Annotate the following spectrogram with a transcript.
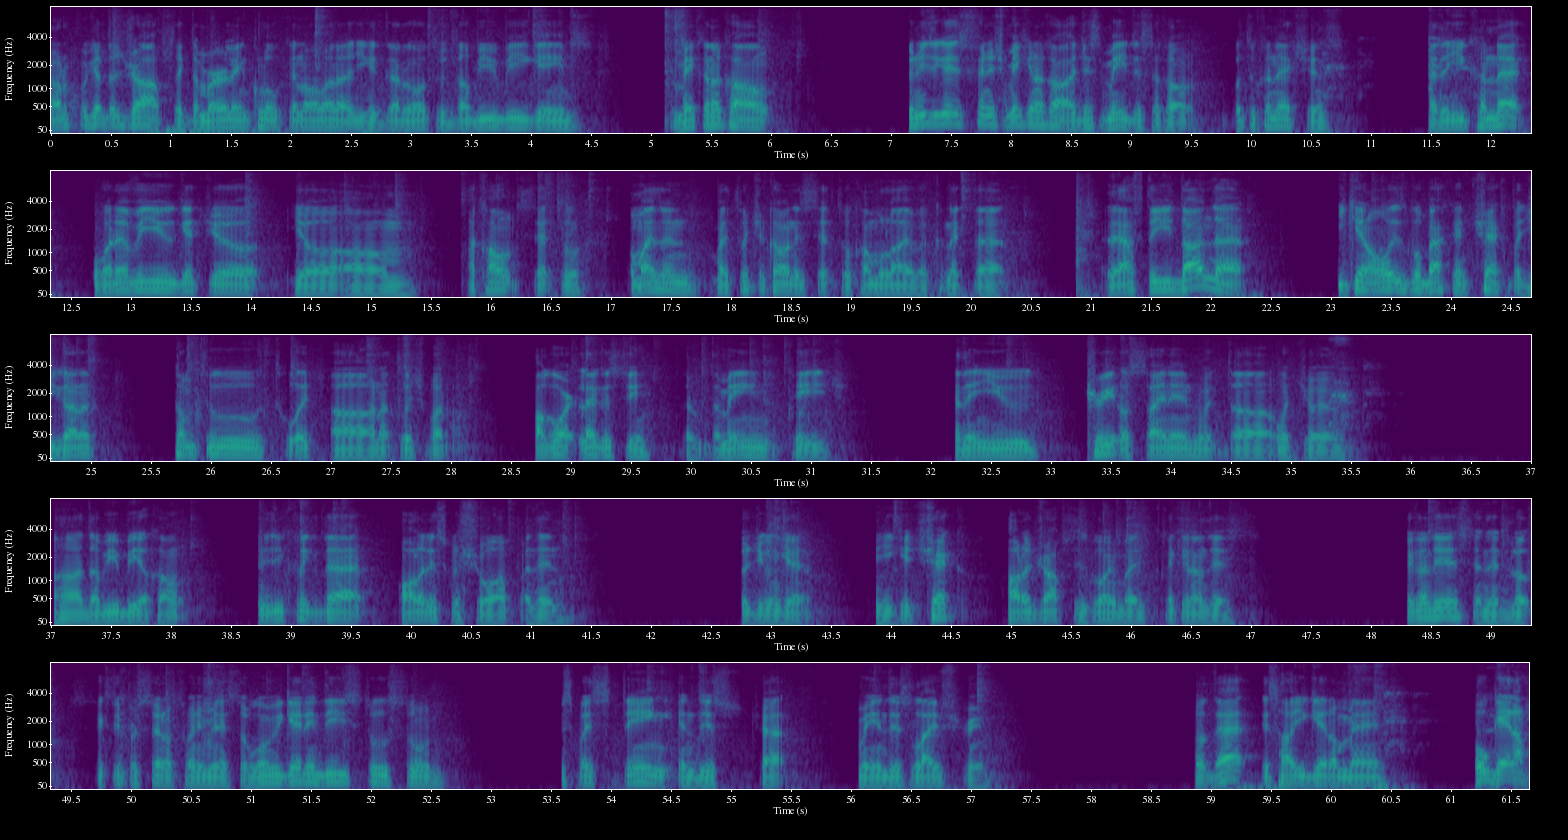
Don't forget the drops like the Merlin cloak and all of that. You gotta go to WB Games, make an account. As soon as you guys finish making an account, I just made this account. Go to connections, and then you connect whatever you get your your um account set to. So then my Twitch account is set to come live and connect that. And after you done that, you can always go back and check, but you gotta come to Twitch, uh, not Twitch, but Hogwarts Legacy, the, the main page, and then you create or sign in with uh with your uh WB account. As you click that, all of this can show up, and then what you can get. And you can check how the drops is going by clicking on this. Click on this, and then look, 60% of 20 minutes. So when we get in these two soon, just by staying in this chat, I mean in this live stream. So that is how you get them, man. Go get them.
